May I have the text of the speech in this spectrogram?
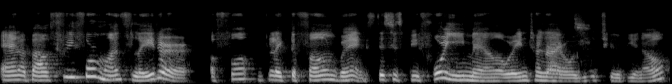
And about three four months later a phone like the phone rings. This is before email or internet right. or youtube you know?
